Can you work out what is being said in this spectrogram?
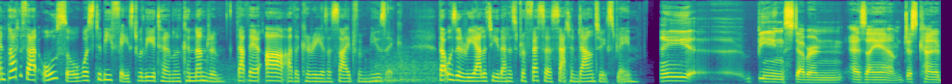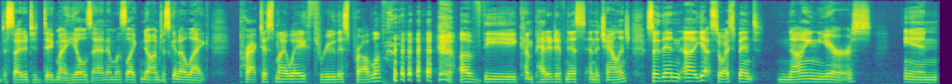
And part of that also was to be faced with the eternal conundrum that there are other careers aside from music. That was a reality that his professor sat him down to explain. I, uh, being stubborn as I am, just kind of decided to dig my heels in and was like, no, I'm just gonna like practice my way through this problem of the competitiveness and the challenge. So then, uh, yeah, so I spent nine years in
